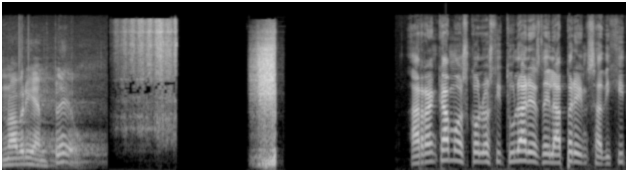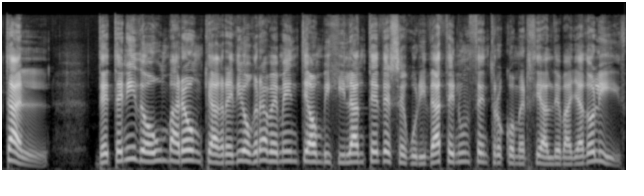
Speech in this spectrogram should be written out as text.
no habría empleo. Arrancamos con los titulares de la prensa digital. Detenido un varón que agredió gravemente a un vigilante de seguridad en un centro comercial de Valladolid.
